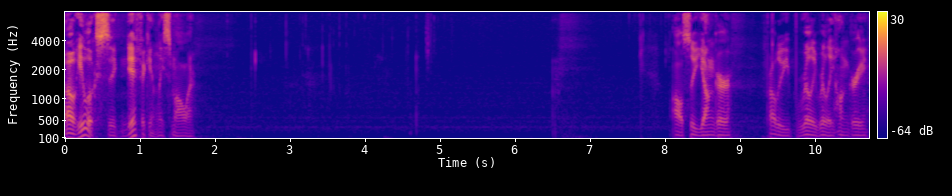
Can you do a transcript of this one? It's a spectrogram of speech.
Oh, he looks significantly smaller. Also younger, probably really, really hungry.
